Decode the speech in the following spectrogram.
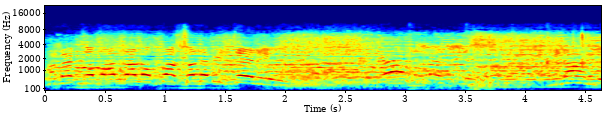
A ver cómo andan los pasos de misterio. Mirando.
